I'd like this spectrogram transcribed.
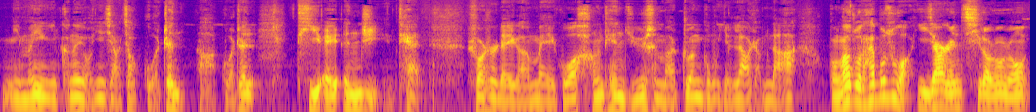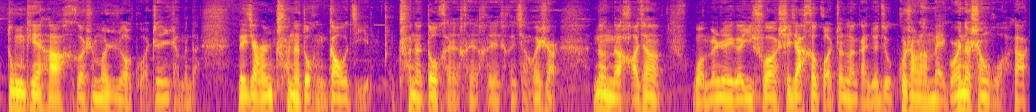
你们可能有印象，叫果珍啊，果珍，T A N G ten，说是这个美国航天局什么专供饮料什么的啊。广告做的还不错，一家人其乐融融，冬天哈喝什么热果珍什么的，那家人穿的都很高级，穿的都很很很很像回事儿，弄得好像我们这个一说谁家喝果汁了，感觉就过上了美国人的生活啊。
